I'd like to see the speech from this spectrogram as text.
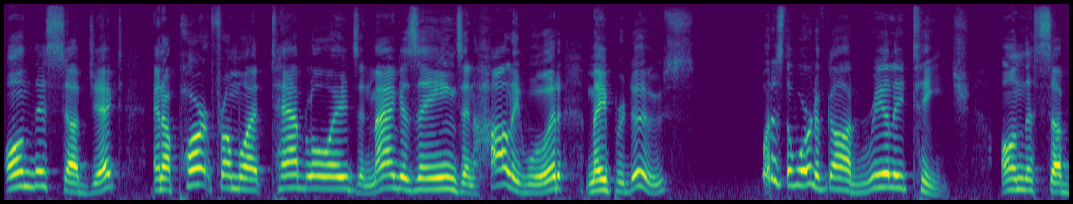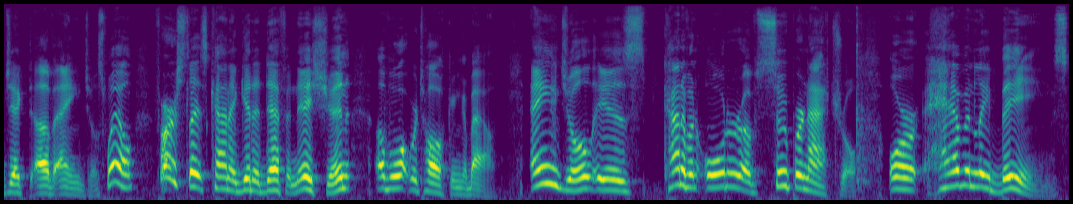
on this subject and apart from what tabloids and magazines and Hollywood may produce, what does the Word of God really teach on the subject of angels? Well, first let's kind of get a definition of what we're talking about. Angel is kind of an order of supernatural or heavenly beings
